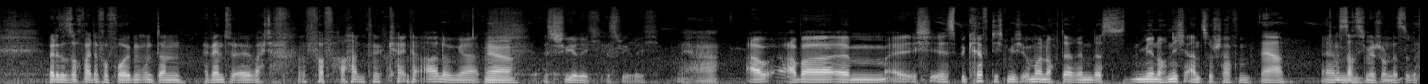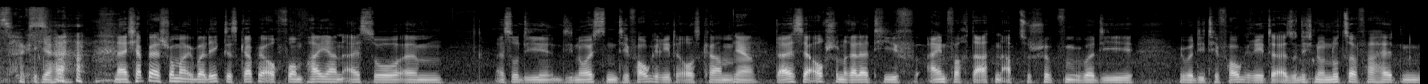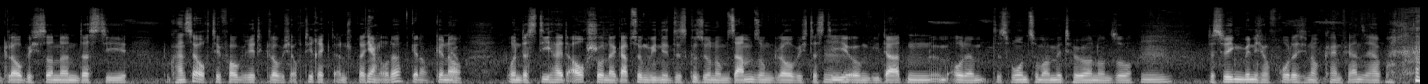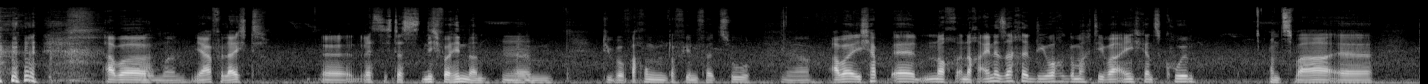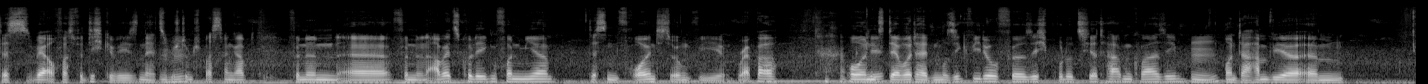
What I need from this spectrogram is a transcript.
Werde das auch weiter verfolgen und dann eventuell weiter verfahren. Keine Ahnung, ja. Ja. Ist schwierig, ist schwierig. Ja, aber, aber ähm, ich, es bekräftigt mich immer noch darin, das mir noch nicht anzuschaffen. Ja, Ähm, das dachte ich mir schon, dass du das sagst. Ja, na, ich habe ja schon mal überlegt, es gab ja auch vor ein paar Jahren, als so, ähm, als so die, die neuesten TV-Geräte rauskamen, Ja. da ist ja auch schon relativ einfach, Daten abzuschöpfen über die, über die TV-Geräte. Also nicht nur Nutzerverhalten, glaube ich, sondern dass die, du kannst ja auch TV-Geräte, glaube ich, auch direkt ansprechen, Ja, oder? genau. Genau. Ja. Und dass die halt auch schon, da gab es irgendwie eine Diskussion um Samsung, glaube ich, dass die Mhm. irgendwie Daten oder das Wohnzimmer mithören und so. Mhm. Deswegen bin ich auch froh, dass ich noch keinen Fernseher habe. Aber Oh ja, vielleicht äh, lässt sich das nicht verhindern. Mhm. Ähm, die Überwachung nimmt auf jeden Fall zu. Ja. Aber ich habe äh, noch, noch eine Sache die Woche gemacht, die war eigentlich ganz cool. Und zwar, äh, das wäre auch was für dich gewesen, da hättest du Mhm. bestimmt Spaß dran gehabt, für einen, äh, für einen Arbeitskollegen von mir, dessen Freund ist irgendwie Rapper. Und Okay. der wollte halt ein Musikvideo für sich produziert haben quasi. Mhm. Und da haben wir, ähm,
